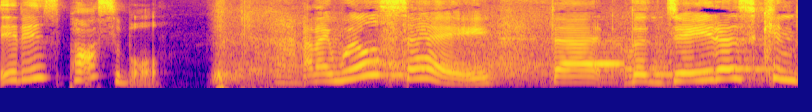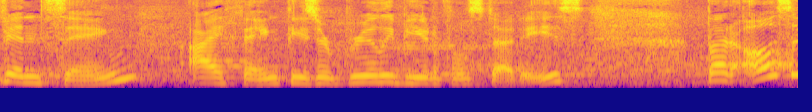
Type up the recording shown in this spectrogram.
it is possible. And I will say that the data is convincing, I think. These are really beautiful studies. But also,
